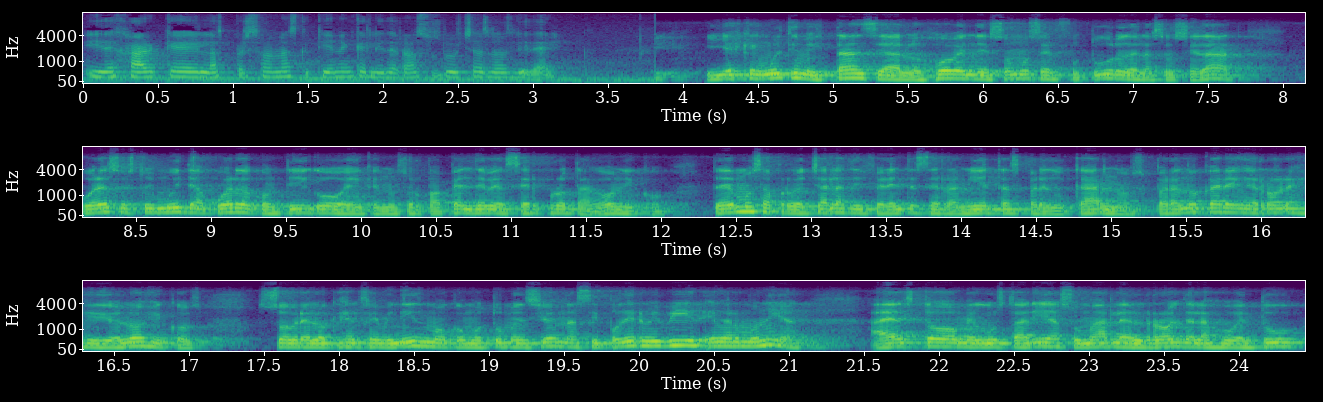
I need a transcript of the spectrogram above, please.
y dejar que las personas que tienen que liderar sus luchas las lideren. Y es que en última instancia los jóvenes somos el futuro de la sociedad. Por eso estoy muy de acuerdo contigo en que nuestro papel debe ser protagónico. Debemos aprovechar las diferentes herramientas para educarnos, para no caer en errores ideológicos sobre lo que es el feminismo, como tú mencionas, y poder vivir en armonía. A esto me gustaría sumarle el rol de la juventud,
